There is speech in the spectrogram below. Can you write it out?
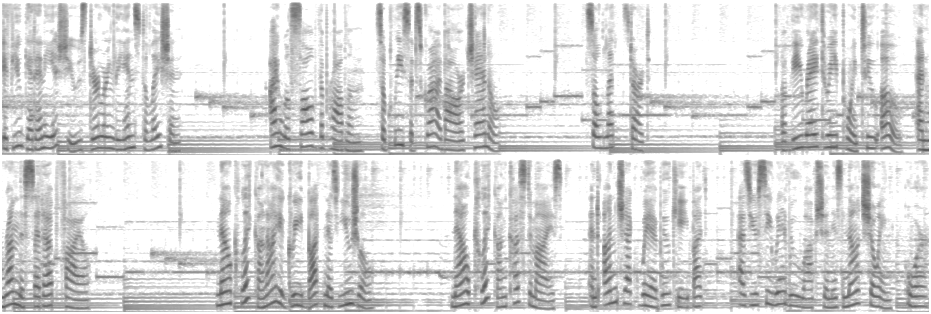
if you get any issues during the installation. I will solve the problem, so please subscribe our channel. So let's start. A V-Ray 3.20 and run the setup file. Now click on I agree button as usual. Now click on customize and uncheck Wibu key but as you see Wibu option is not showing or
